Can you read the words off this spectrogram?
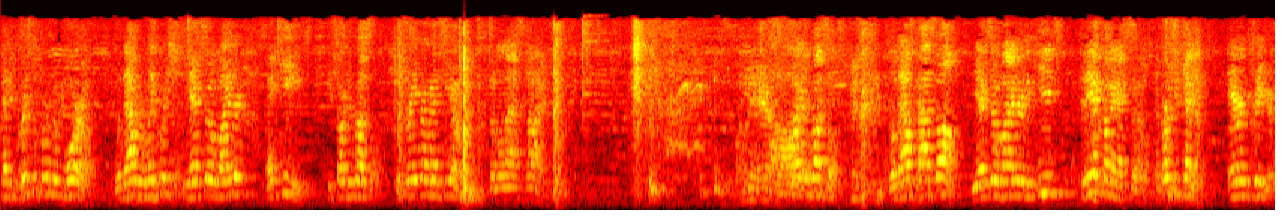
Captain Christopher Morrow will now relinquish the XO binder and keys to Sergeant Russell, the training room NCO, for the last time. Sergeant Russell will now pass off the XO binder and the keys to the incoming XO, First Lieutenant Aaron Krieger.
